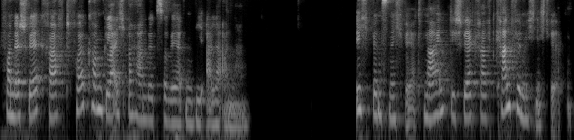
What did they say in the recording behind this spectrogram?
von der Schwerkraft vollkommen gleich behandelt zu werden wie alle anderen. Ich bin es nicht wert. Nein, die Schwerkraft kann für mich nicht wirken.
